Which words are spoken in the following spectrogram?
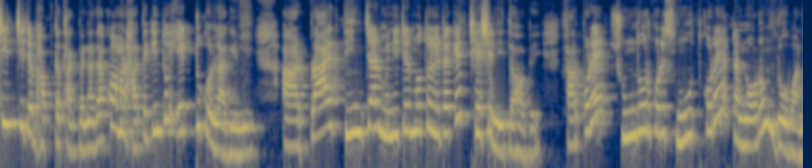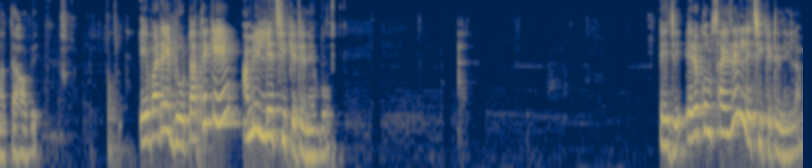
চিটচিটে ভাবটা থাকবে না। দেখো, আমার হাতে কিন্তু একটুকু লাগেনি। আর প্রায় তিন চার মিনিটের মতন এটাকে ঠেসে নিতে হবে। তারপরে সুন্দর করে স্মুথ করে একটা নরম ডো বানাতে হবে। এবারে ডোটা থেকে আমি লেচি কেটে নেব। এই যে, এরকম সাইজের লেচি কেটে নিলাম।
